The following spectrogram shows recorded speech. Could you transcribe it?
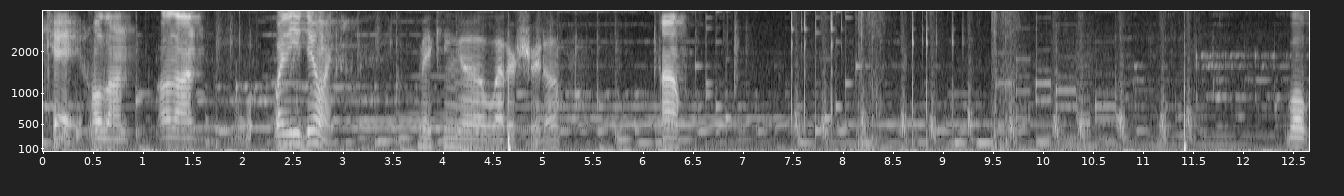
Okay, hold on, hold on. What are you doing? Making a ladder straight up. Oh. Well,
